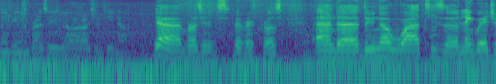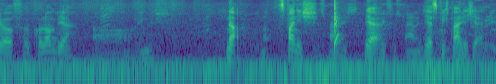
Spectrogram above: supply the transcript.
maybe in Brazil or Argentina. yeah, Brazil is very very close. And uh, do you know what is the language of uh, Colombia? Uh, English? No. Spanish. Spanish? You Yeah. Speak Spanish? Yeah, speak Spanish, yeah. Great,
